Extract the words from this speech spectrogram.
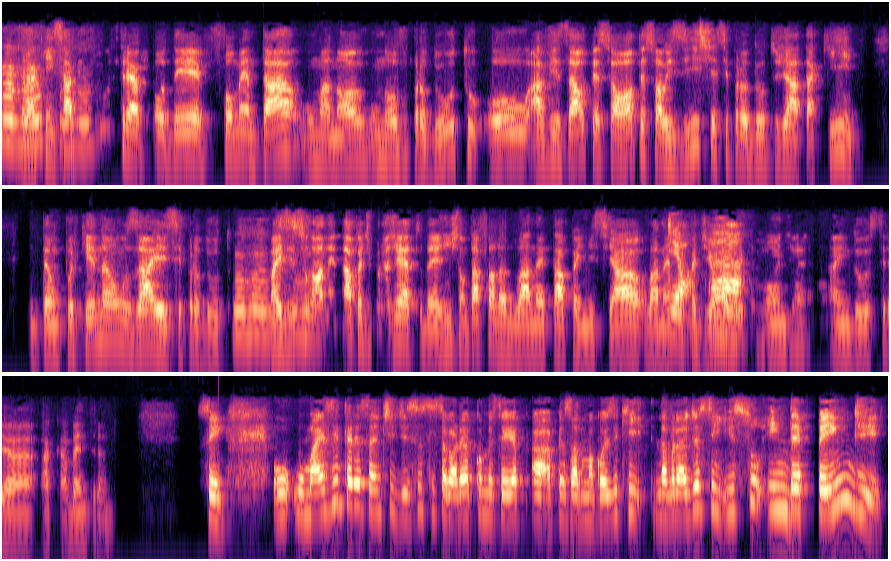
uhum, para quem sabe uhum. a indústria poder fomentar uma no, um novo produto ou avisar o pessoal, ó, oh, pessoal, existe esse produto já, está aqui, então por que não usar esse produto? Uhum, Mas isso uhum. lá na etapa de projeto, daí a gente não está falando lá na etapa inicial, lá na de etapa de obra, onde a indústria acaba entrando. Sim. O, o, mais interessante disso, agora eu comecei a, a, pensar numa coisa que, na verdade, assim, isso independe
